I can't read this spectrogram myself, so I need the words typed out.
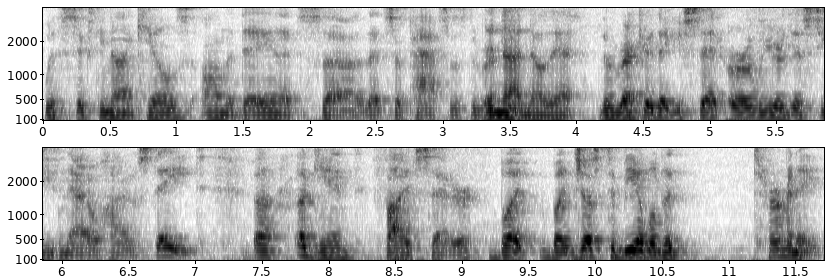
with 69 kills on the day. That's uh, that surpasses the record. Did not know that. the record that you set earlier this season at Ohio State. Uh, again, five setter, but but just to be able to terminate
